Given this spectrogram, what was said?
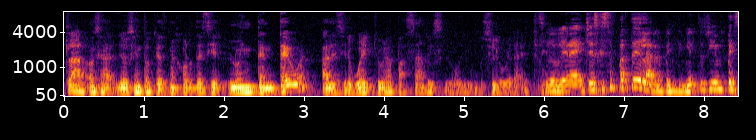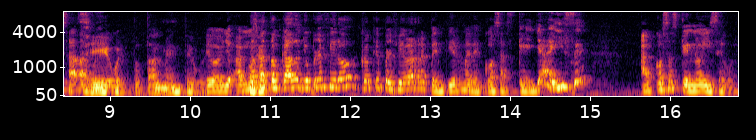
Claro. O sea, yo siento que es mejor decir, lo intenté, güey, a decir, güey, ¿qué hubiera pasado y si lo, si lo hubiera hecho? Si lo hubiera hecho, es que esa parte del arrepentimiento es bien pesada, güey. Sí, güey, totalmente, güey. Digo, yo, a mí no sea- me ha tocado, yo prefiero, creo que prefiero arrepentirme de cosas que ya hice a cosas que no hice, güey.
